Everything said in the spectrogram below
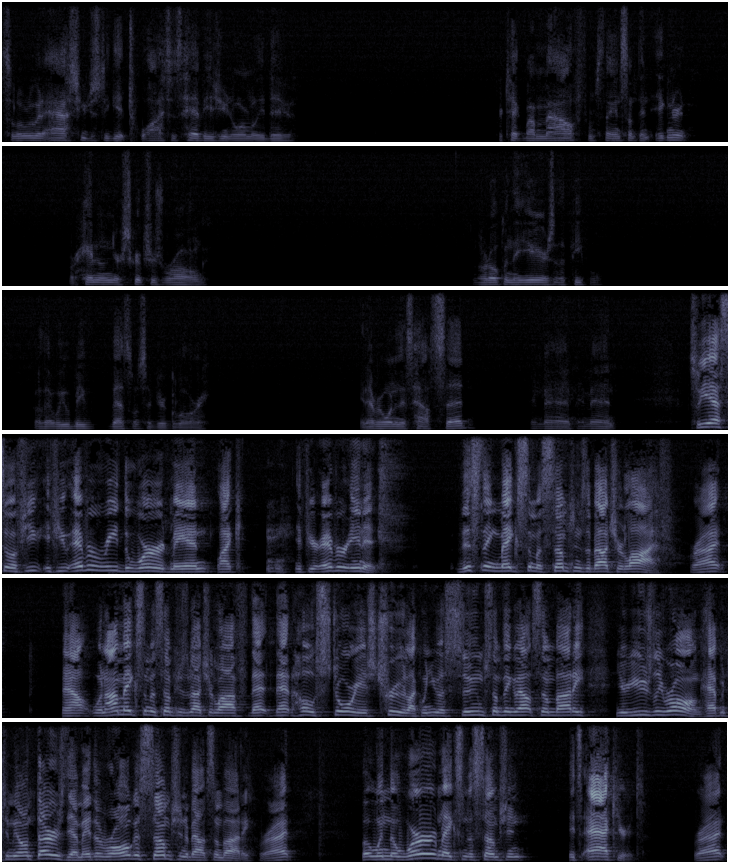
So, Lord, we would ask you just to get twice as heavy as you normally do. Protect my mouth from saying something ignorant or handling your scriptures wrong. Lord, open the ears of the people so that we will be vessels of your glory. And everyone in this house said, Amen. Amen. So yeah, so if you if you ever read the word, man, like if you're ever in it, this thing makes some assumptions about your life, right? Now, when I make some assumptions about your life, that, that whole story is true. Like when you assume something about somebody, you're usually wrong. Happened to me on Thursday. I made the wrong assumption about somebody, right? But when the word makes an assumption, it's accurate, right?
